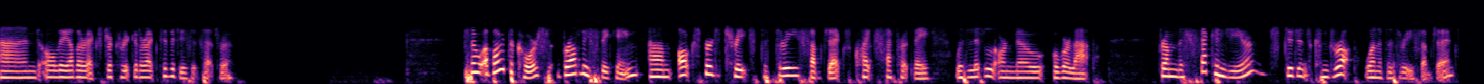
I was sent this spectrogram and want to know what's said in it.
and all the other extracurricular activities, etc. So about the course, broadly speaking, um, Oxford treats the three subjects quite separately with little or no overlap. From the second year, students can drop one of the three subjects,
